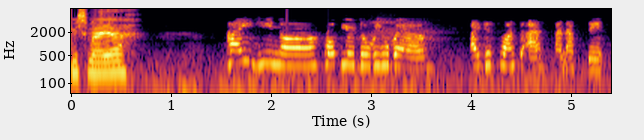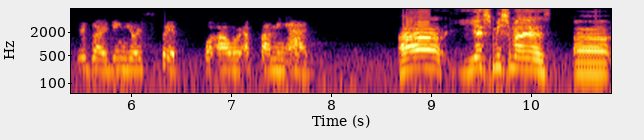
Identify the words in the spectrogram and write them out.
Miss Maya. Hi, Gino. Hope you're doing well. I just want to ask an update regarding your script for our upcoming ad. Ah, yes, Miss Maya. Ah,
